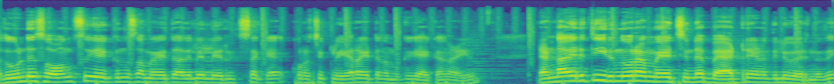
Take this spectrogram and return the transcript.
അതുകൊണ്ട് സോങ്സ് കേൾക്കുന്ന സമയത്ത് അതിലെ ലിറിക്സൊക്കെ കുറച്ച് ക്ലിയർ ആയിട്ട് നമുക്ക് കേൾക്കാൻ കഴിയും. രണ്ടായിരത്തി ഇരുന്നൂറ് എം എച്ചിന്റെ ബാറ്ററിയാണ് ഇതിൽ വരുന്നത്.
